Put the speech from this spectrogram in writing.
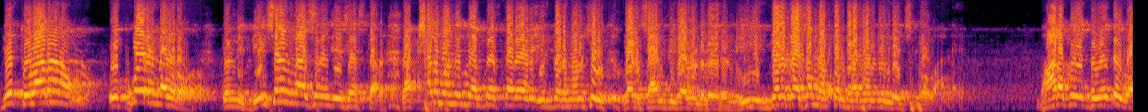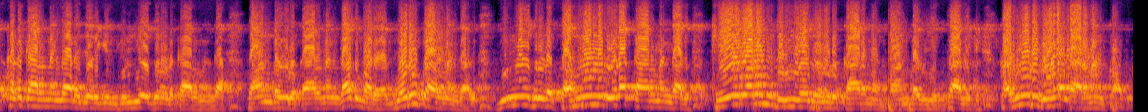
ఇదే తులారాణం. ఒప్పుకోరండి ఎవరు? కొన్ని దేశాలను నాశనం చేసేస్తారు. లక్షల మందిని చంపేస్తారు. ఇద్దరు మనుషులు వాళ్ళు శాంతిగా ఉండలేరండి. ఈ ఇద్దరి కోసం మొత్తం ప్రపంచం తెచ్చిపోవాలి. భారత యుద్ధం అయితే ఒక్కడి కారణంగానే జరిగింది. దుర్యోధనుడు కారణంగా పాండవులు కారణం కాదు మరి ఎవ్వరూ కారణం కాదు. దుర్యోధనుడు తమ్ముళ్ళు కూడా కారణం కాదు. కేవలం దుర్యోధనుడు కారణం పాండవ యుద్ధానికి. కర్ణుడు కూడా కారణం కాదు.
